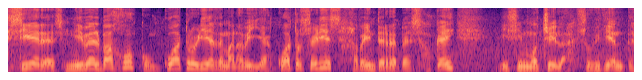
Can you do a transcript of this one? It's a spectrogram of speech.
Si eres nivel bajo, con 4 irías de maravilla. 4 series a 20 repes, ¿ok? Y sin mochila, suficiente.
